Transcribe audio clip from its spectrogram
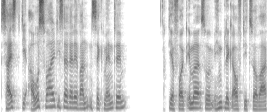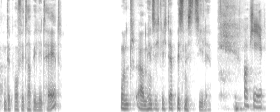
Das heißt, die Auswahl dieser relevanten Segmente, die erfolgt immer so im Hinblick auf die zu erwartende Profitabilität und ähm, hinsichtlich der Businessziele. Okay,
